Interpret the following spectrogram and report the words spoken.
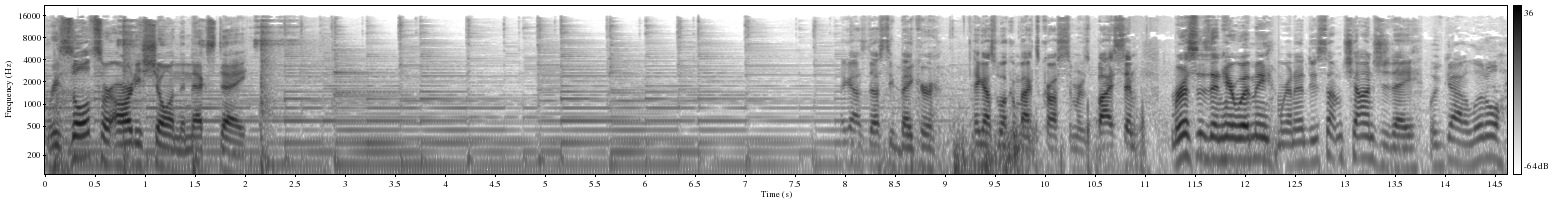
Results are already showing the next day. Hey guys, Dusty Baker. Hey guys, welcome back to Cross Timbers Bison. Marissa's in here with me. We're gonna do something challenge today. We've got a little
